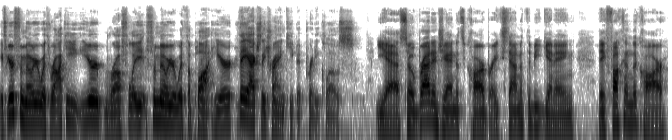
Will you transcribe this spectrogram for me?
if you're familiar with Rocky, you're roughly familiar with the plot here. They actually try and keep it pretty close. Yeah, so Brad and Janet's car breaks down at the beginning. They fuck in the car.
